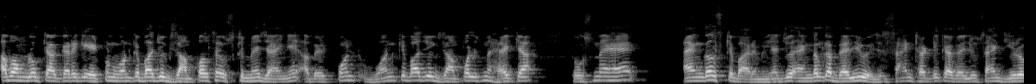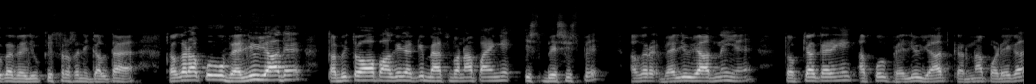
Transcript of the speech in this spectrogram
अब हम लोग क्या करें कि 8.1 के बाद जो एग्जाम्पल्स है, उसके में जाएँगे। अब 8.1 के बाद जो एग्ज़ाम्पल उसमें है क्या? तो उसमें है एंगल्स के बारे में, या जो एंगल का वैल्यू है, जैसे साइन थर्टी का वैल्यू साइन ज़ीरो का वैल्यू किस तरह से निकलता है। तो अगर आपको वो वैल्यू याद है, तभी तो आप आगे जाके मैथ्स बना पाएँगे इस बेसिस पे। अगर वैल्यू याद नहीं है तो अब क्या करेंगे? आपको वैल्यू याद करना पड़ेगा,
